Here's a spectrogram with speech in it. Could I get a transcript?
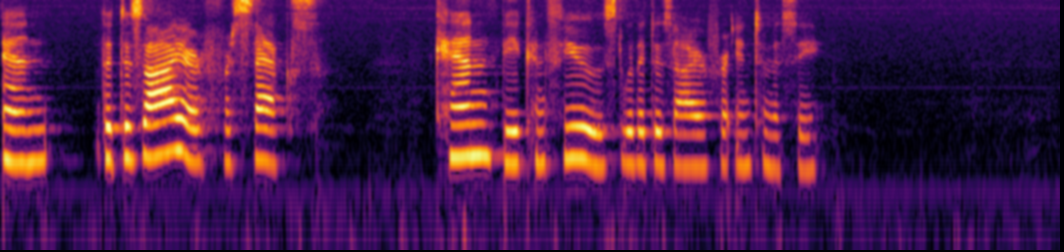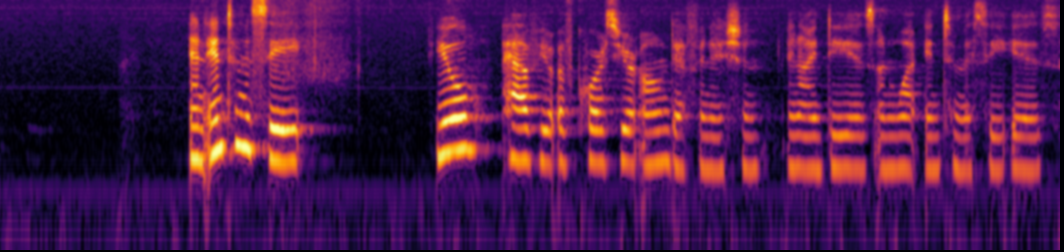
And the desire for sex can be confused with a desire for intimacy. And intimacy, you'll have, your, of course, your own definition and ideas on what intimacy is.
